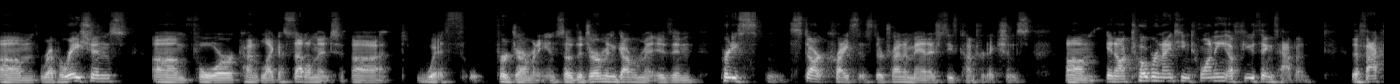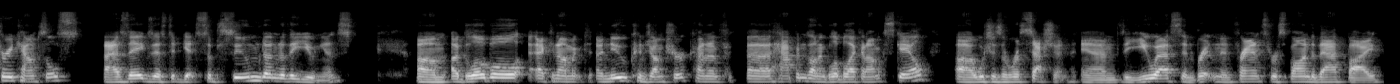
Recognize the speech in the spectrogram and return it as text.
um, reparations, um, for kind of like a settlement uh, with for Germany. And so the German government is in pretty stark crisis. They're trying to manage these contradictions. Um, in October 1920, a few things happen. The factory councils, as they existed, get subsumed under the unions. Um, a global economic, a new conjuncture kind of uh, happens on a global economic scale, uh, which is a recession. And the US and Britain and France respond to that by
